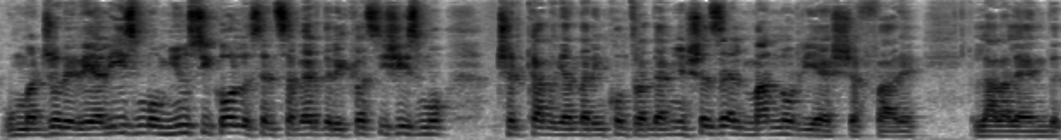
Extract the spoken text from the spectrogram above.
un maggiore realismo musical senza perdere il classicismo cercando di andare incontro a Damien Chazelle ma non riesce a fare La La Land.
